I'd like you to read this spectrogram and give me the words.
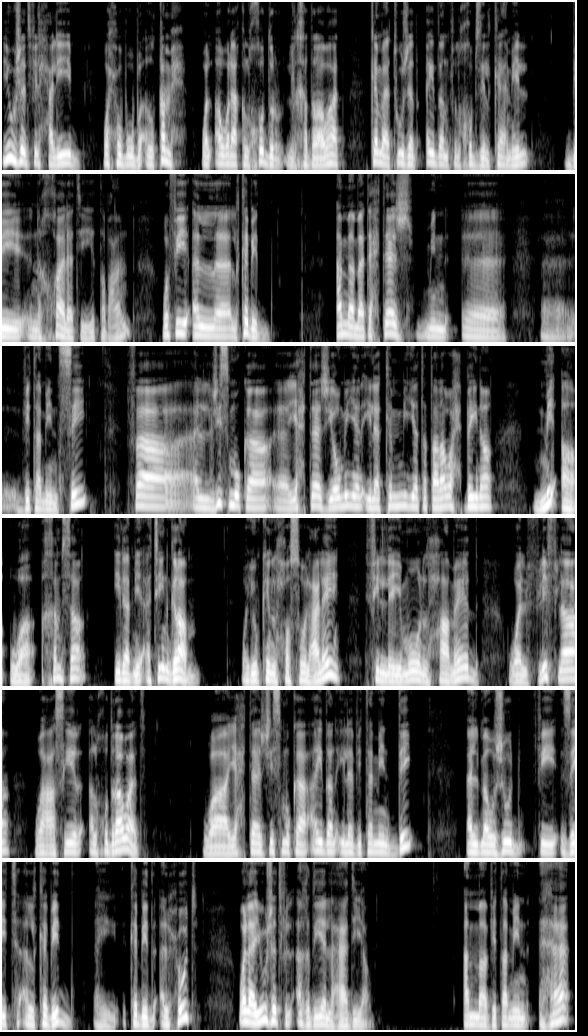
يوجد في الحليب وحبوب القمح والأوراق الخضر للخضروات كما توجد أيضا في الخبز الكامل بنخالته طبعا. وفي الكبد. أما ما تحتاج من آه، آه، فيتامين سي فالجسمك آه، يحتاج يوميا إلى كمية تتراوح بين 105 إلى 200 جرام. ويمكن الحصول عليه في الليمون الحامض والفلفلة وعصير الخضروات. ويحتاج جسمك أيضا إلى فيتامين دي الموجود في زيت الكبد. أي كبد الحوت ولا يوجد في الأغذية العادية. أما فيتامين ه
